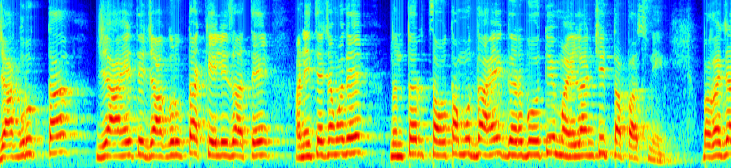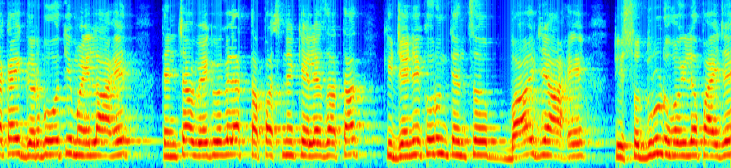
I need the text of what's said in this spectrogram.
जागरूकता जी आहे ती जागरूकता केली जाते. आणि त्याच्यामध्ये नंतर चौथा मुद्दा आहे गर्भवती महिलांची तपासणी. बघा ज्या काही गर्भवती महिला आहेत त्यांच्या वेगवेगळ्या तपासण्या केल्या जातात की जेणेकरून त्यांचं बाळ जे आहे ते सुदृढ होईल पाहिजे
